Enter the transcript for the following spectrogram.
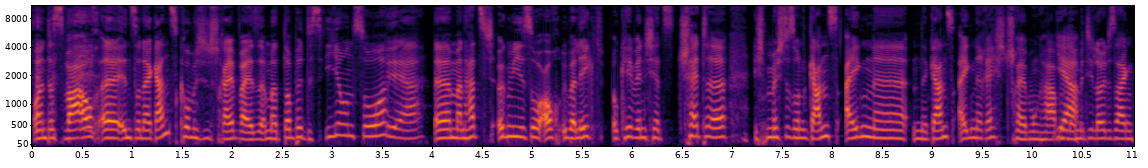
Und das war auch äh, in so einer ganz komischen Schreibweise, immer doppeltes I und so. Ja. Äh, man hat sich irgendwie so auch überlegt, okay, wenn ich jetzt chatte, ich möchte so eine ganz eigene, eine ganz eigene Rechtschreibung haben, Ja. damit die Leute sagen,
